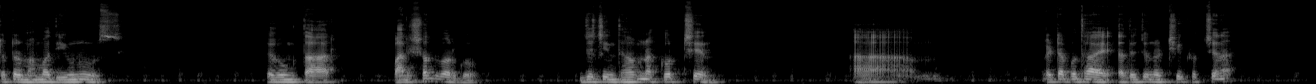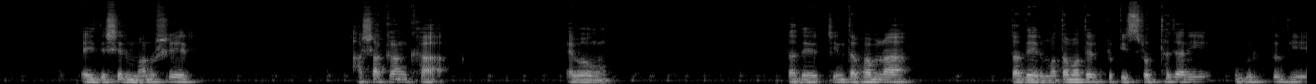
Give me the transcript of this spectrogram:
ডক্টর মোহাম্মদ ইউনুস এবং তার পারিষদবর্গ যে চিন্তাভাবনা করছেন এটা বোধ তাদের জন্য ঠিক হচ্ছে না। এই দেশের মানুষের আশাকাঙ্ক্ষা এবং তাদের চিন্তাভাবনা, তাদের মতামতের প্রতি শ্রদ্ধা জানিয়ে, গুরুত্ব দিয়ে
